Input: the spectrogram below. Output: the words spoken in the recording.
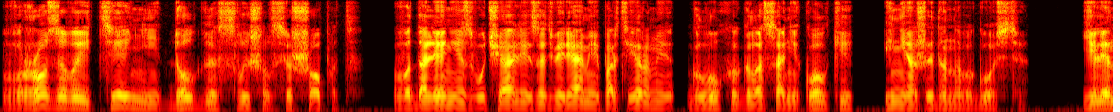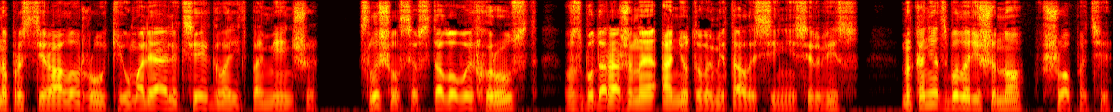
В розовой тени долго слышался шепот. В отдалении звучали за дверями и портьерами глухо голоса Николки и неожиданного гостя. Елена простирала руки, умоляя Алексея говорить поменьше. Слышался в столовой хруст, взбудораженная Анютова металла синий сервиз. Наконец было решено в шепоте.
